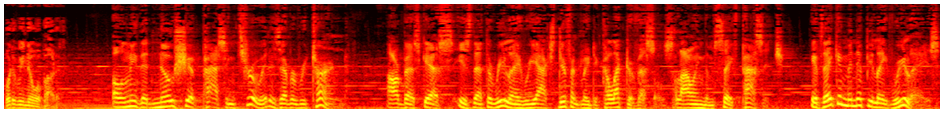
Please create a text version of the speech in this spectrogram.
What do we know about it? Only that no ship passing through it has ever returned. Our best guess is that the relay reacts differently to collector vessels, allowing them safe passage. If they can manipulate relays,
